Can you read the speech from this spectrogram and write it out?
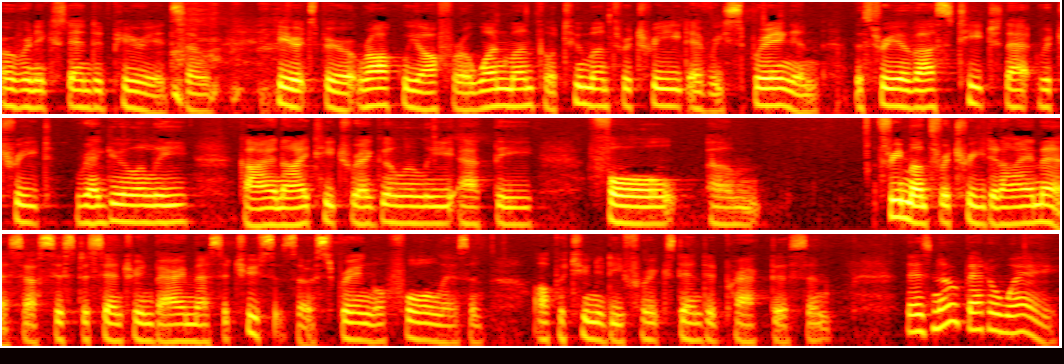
over an extended period. So, here at Spirit Rock, we offer a one month or two month retreat every spring, and the three of us teach that retreat regularly. Guy and I teach regularly at the fall um, three month retreat at IMS, our sister center in Barre, Massachusetts. So, spring or fall, there's an opportunity for extended practice. And there's no better way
